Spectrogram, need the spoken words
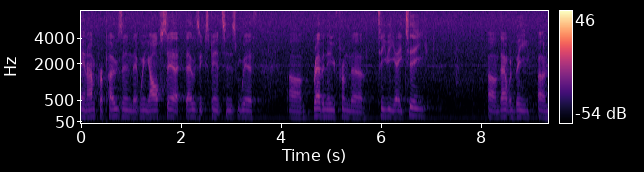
and I'm proposing that we offset those expenses with um, revenue from the TVAT. Um, That would be an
